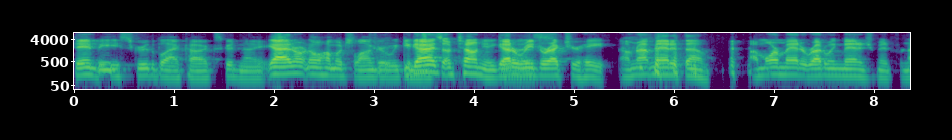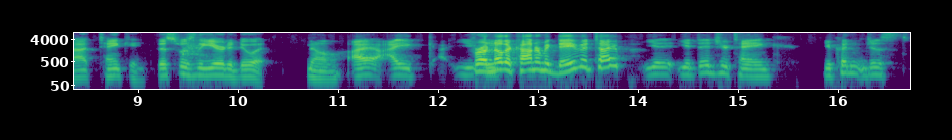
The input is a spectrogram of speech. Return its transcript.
Dan B, screw the Blackhawks. Good night. Yeah, I don't know how much longer we can. You guys, I'm telling you, you got to redirect your hate. I'm not mad at them. I'm more mad at Red Wing management for not tanking. This was the year to do it. no, I, I, you, For you- another Connor McDavid type? you, you did your tank. You couldn't just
